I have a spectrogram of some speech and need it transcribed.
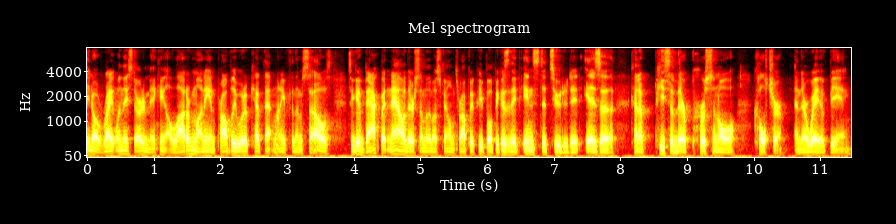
you know, right when they started making a lot of money and probably would have kept that money for themselves to give back. But now they're some of the most philanthropic people because they've instituted it as a kind of piece of their personal culture and their way of being.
